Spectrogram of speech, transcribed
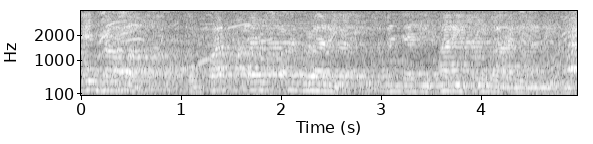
insya Allah 14 Februari menjadi hari perubahan Indonesia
